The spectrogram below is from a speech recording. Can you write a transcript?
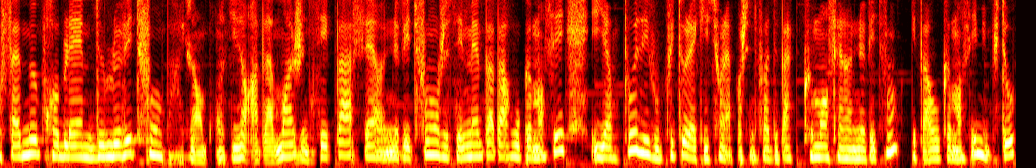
fameux problème de levée de fonds par exemple, en se disant ah bah moi je ne sais pas faire une levée de fonds, je sais même pas par où commencer, eh bien posez-vous plutôt la question la prochaine fois de pas comment faire une levée de fonds et par où commencer, mais plutôt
